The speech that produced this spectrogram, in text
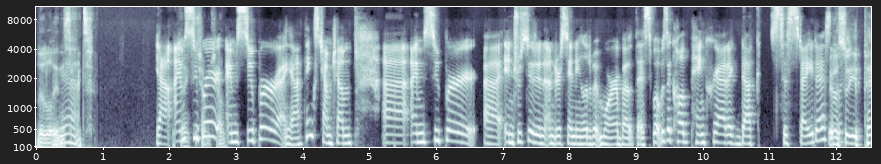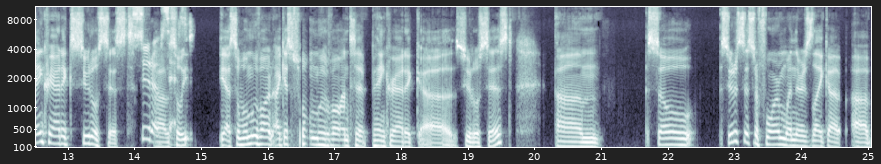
little insights. Yeah. I'm thanks, super. Chum Chum. I'm super. Uh, yeah, thanks, Chum Chum. Uh, I'm super uh, interested in understanding a little bit more about this. What was it called? Pancreatic duct cystitis. Oh, so pancreatic pseudocyst. Pseudocyst. Um, so yeah, so we'll move on. I guess we'll move on to pancreatic uh, pseudocyst. Um, so pseudocysts are formed when there's like a, a,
